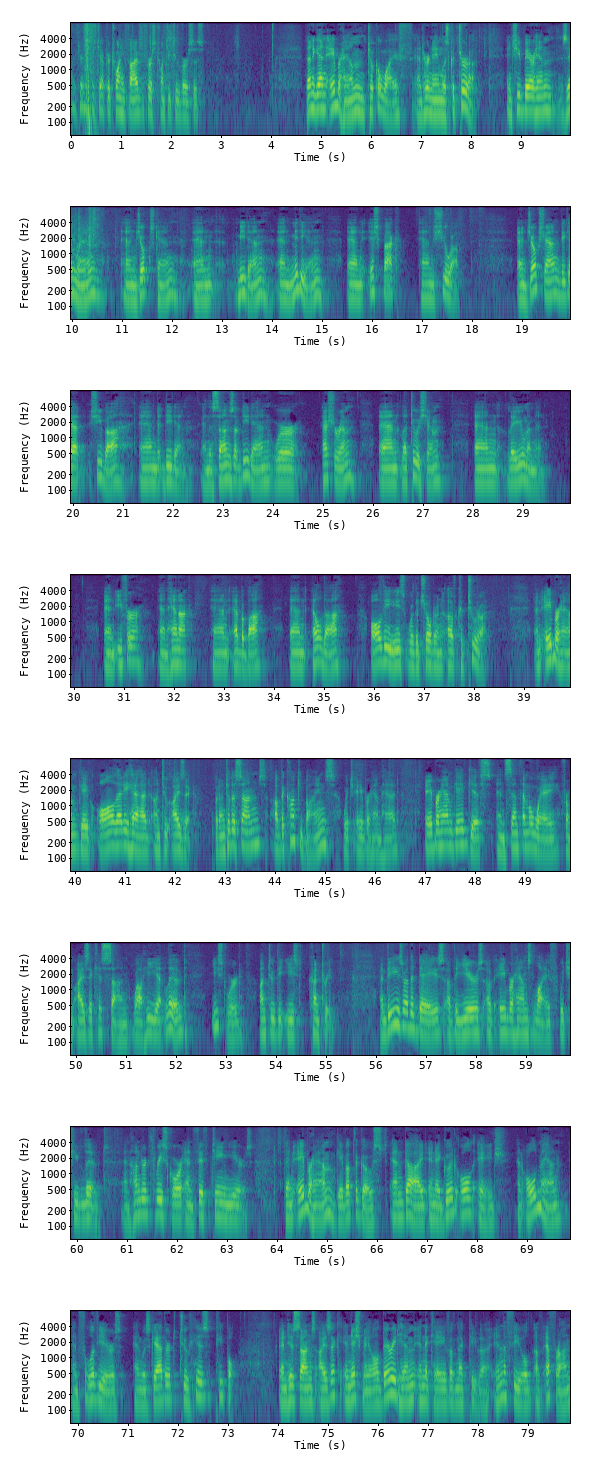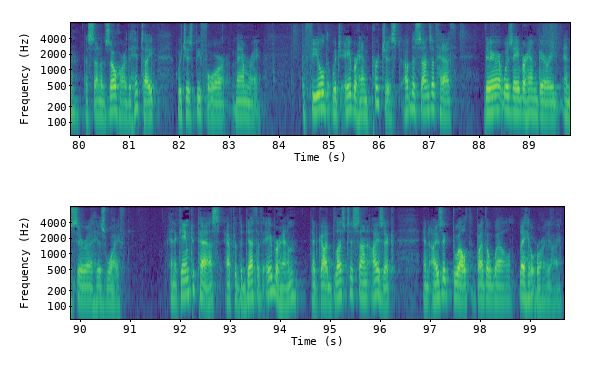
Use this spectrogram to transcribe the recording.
Uh, Genesis chapter 25, the first 22 verses. Then again, Abraham took a wife, and her name was Keturah. And she bare him Zimran, and Jokshan, and Medan, and Midian, and Ishbak, and Shuah. And Jokshan begat Sheba and Dedan. And the sons of Dedan were Asshurim, and Letushim, and Leummim and Epher, and Hanoch, and Abidah, and Eldaah. All these were the children of Keturah. And Abraham gave all that he had unto Isaac. But unto the sons of the concubines which Abraham had, Abraham gave gifts and sent them away from Isaac his son, while he yet lived, eastward unto the east country. And these are the days of the years of Abraham's life which he lived, an hundred threescore and fifteen years. Then Abraham gave up the ghost and died in a good old age, an old man and full of years, and was gathered to his people. And his sons Isaac and Ishmael buried him in the cave of Machpelah, in the field of Ephron, the son of Zohar the Hittite, which is before Mamre the field which Abraham purchased of the sons of Heth, there was Abraham buried, and Sarah his wife. And it came to pass, after the death of Abraham, that God blessed his son Isaac, and Isaac dwelt by the well Lahairoi.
